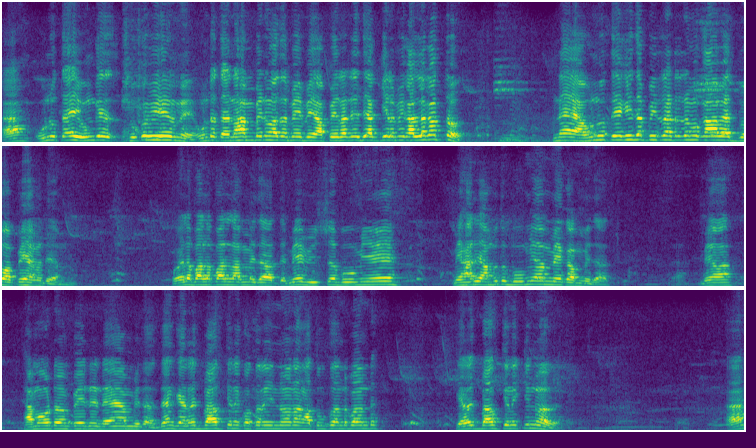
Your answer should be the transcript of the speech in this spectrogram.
ඈ උනුත් ඇයි උන්ගේ සුඛ විහරණය. උන්ට තන හම්බෙනවද මේ මේ අපේ රටේ දෙයක් කියලා මේක අල්ලගත්තොත්? නෑ උනුත් ඒක හින්දා පිට රටටම කාවැද්දුවා අපේ හැමදේම. ඔයාලා බලපල්ලා අම්මේ තාත්තේ මේ විශ්ව භූමියේ මේ හරි අමුතු භූමියක් මේක අම්මේ තාත්තේ. මේවා හැමෝටම පේන්නේ නෑ අම්මේ තාත්තා. දැන් ගෑරේජ් බාස් කෙනෙක් ඔතන ඉන්නවා නම් අත උසන්න බලන්න. ගෑරේජ් බාස් කෙනෙක් ඉන්නවද? ඈ?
